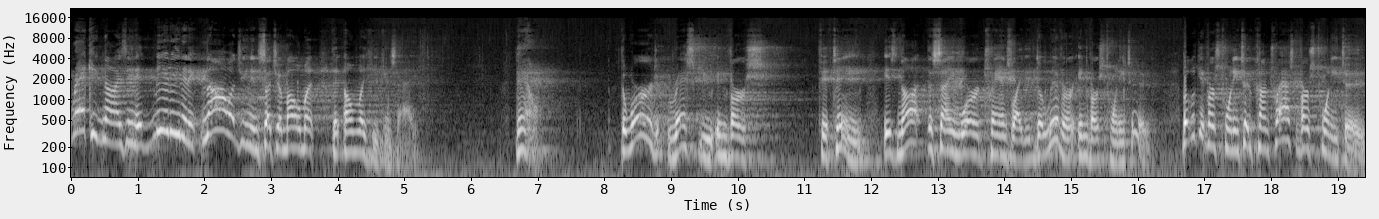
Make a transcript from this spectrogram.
recognizing, admitting, and acknowledging in such a moment that only He can save. Now, the word rescue in verse 15 is not the same word translated deliver in verse 22. But look at verse 22. Contrast verse 22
